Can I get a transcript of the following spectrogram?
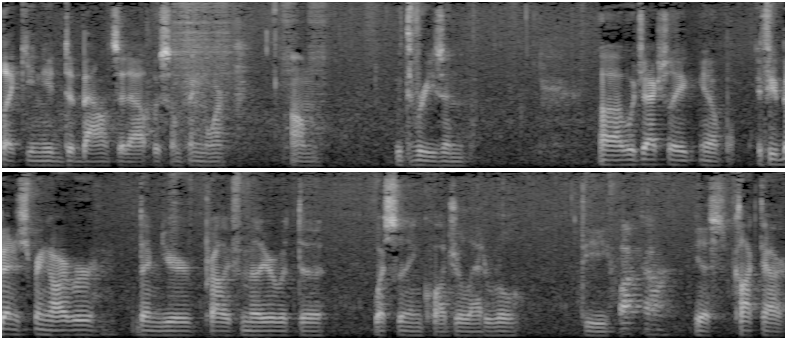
like you need to balance it out with something more, um, with reason. Uh, which actually, you know, if you've been to Spring Arbor, then you're probably familiar with the Wesleyan Quadrilateral, the Clock tower. yes clock tower.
